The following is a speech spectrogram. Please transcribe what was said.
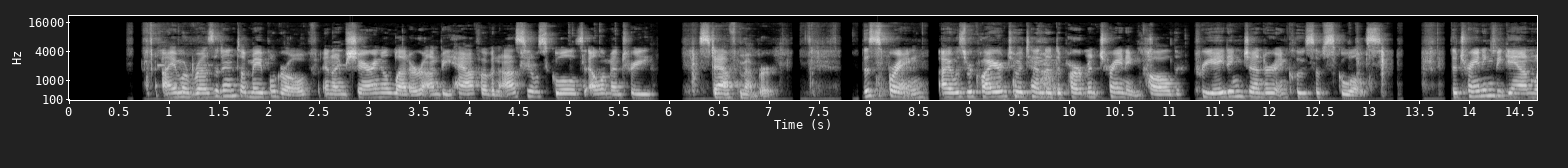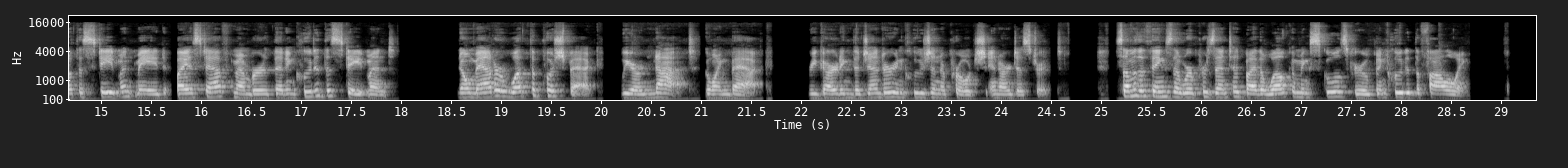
I am a resident of Maple Grove, and I'm sharing a letter on behalf of an Osseo Schools elementary staff member. This spring, I was required to attend a department training called Creating Gender Inclusive Schools. The training began with a statement made by a staff member that included the statement No matter what the pushback, we are not going back regarding the gender inclusion approach in our district. Some of the things that were presented by the Welcoming Schools group included the following.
